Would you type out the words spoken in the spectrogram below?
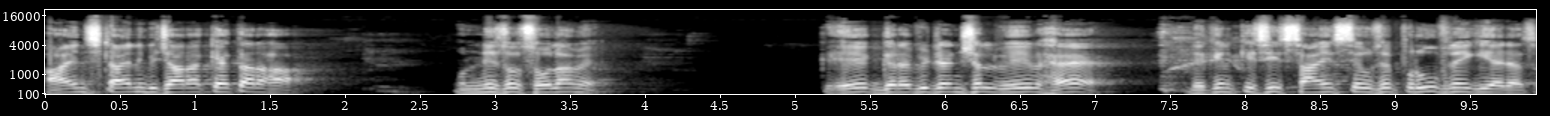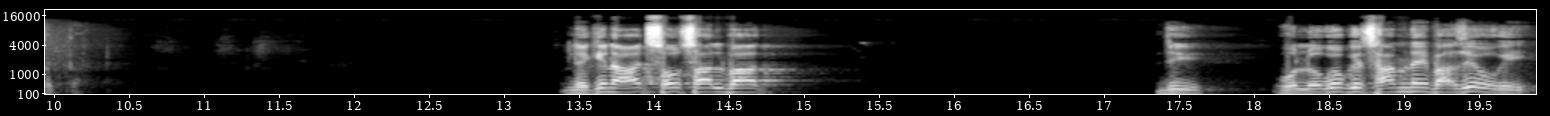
آئنسٹائن بیچارہ کہتا رہا انیس سو سولہ میں کہ ایک گریویٹینشل ویو ہے، لیکن کسی سائنس سے اسے پروف نہیں کیا جا سکتا۔ لیکن آج سو سال بعد جی وہ لوگوں کے سامنے واضح ہو گئی۔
